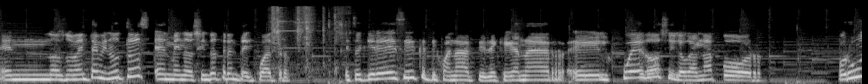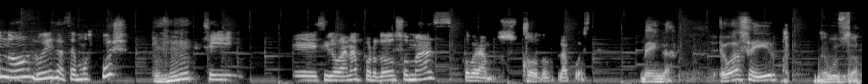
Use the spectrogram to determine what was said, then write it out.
en los 90 minutos, en menos 134. Esto quiere decir que Tijuana tiene que ganar el juego. Si lo gana por, por uno, Luis, hacemos push. si, eh, si lo gana por dos o más, cobramos todo, la apuesta. Venga, te voy a seguir. Me gusta.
